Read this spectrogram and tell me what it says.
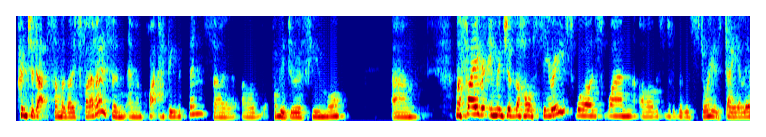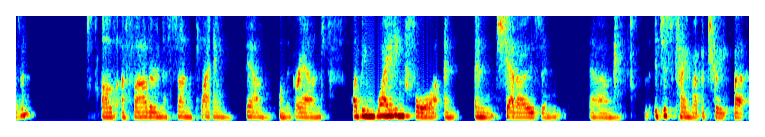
printed up some of those photos and, and, I'm quite happy with them. So I'll probably do a few more. Um, my favorite image of the whole series was one of, was a little bit of a story, it's day 11 of a father and a son playing down on the ground. I'd been waiting for and, and shadows and um, it just came up a treat, but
